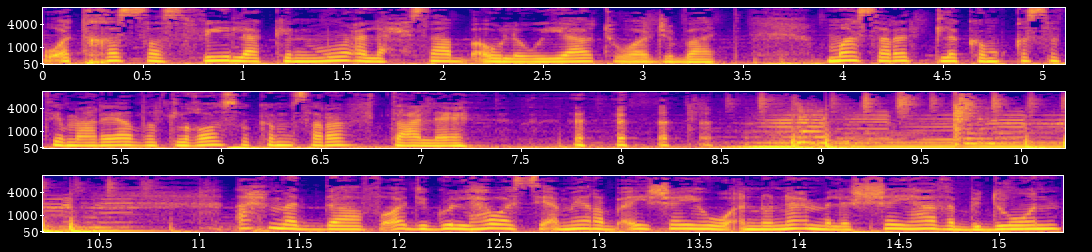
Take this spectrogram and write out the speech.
وأتخصص فيه لكن مو على حساب أولويات وواجبات؟ ما سردت لكم قصتي مع رياضة الغوص وكم صرفت عليه. أحمد فؤاد يقول الهوس يا أميرة بأي شيء هو أنه نعمل الشيء هذا بدون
